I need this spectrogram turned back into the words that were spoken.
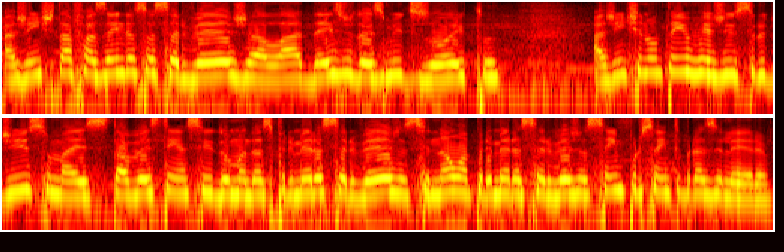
A gente está fazendo essa cerveja lá desde 2018. A gente não tem o registro disso, mas talvez tenha sido uma das primeiras cervejas, se não a primeira cerveja 100% brasileira.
